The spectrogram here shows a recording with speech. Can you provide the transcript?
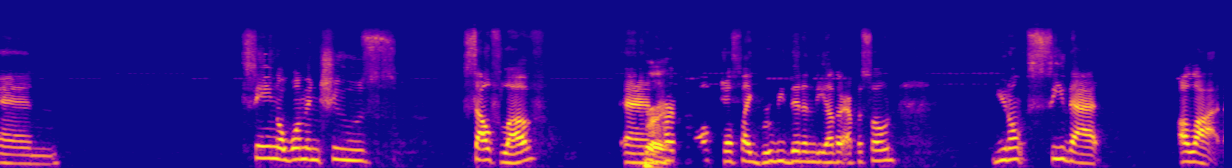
And seeing a woman choose self love and Right. herself, just like Ruby did in the other episode, you don't see that a lot,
